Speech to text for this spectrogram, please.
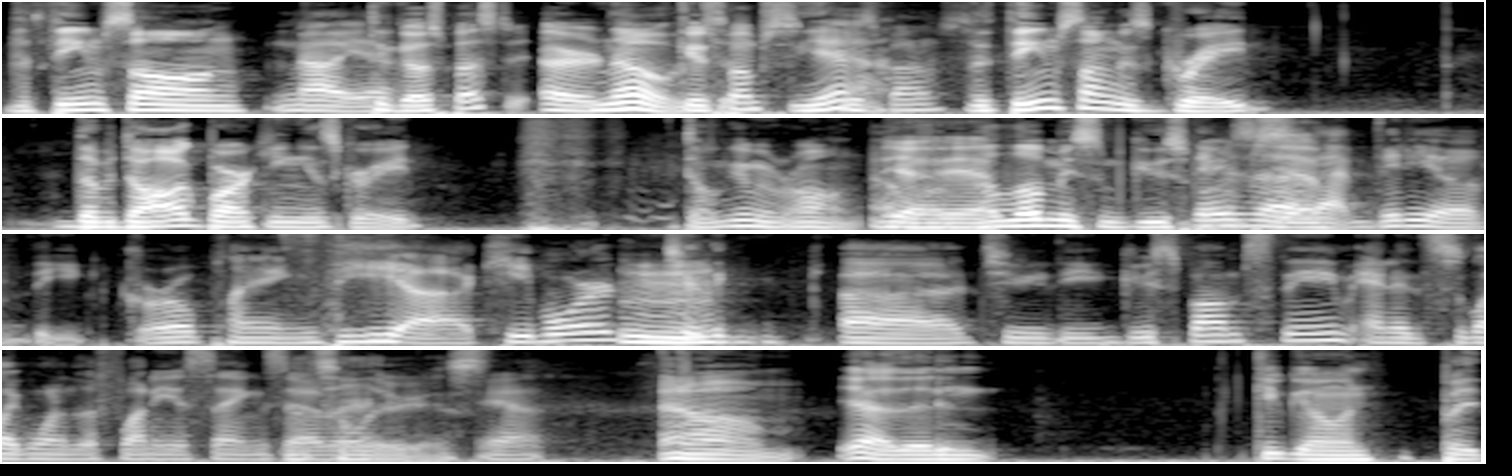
the theme song. No, yeah. the Ghostbusters or No, Goosebumps. th- yeah, Goosebumps? the theme song is great. The dog barking is great. Don't get me wrong. I Yeah, love, yeah. I love me some Goosebumps. There's uh, Yeah. that video of the girl playing the uh, keyboard to Mhm. the uh, to the Goosebumps theme, and it's like one of the funniest things That's ever. hilarious. Yeah. Um, Yeah, then keep going. but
